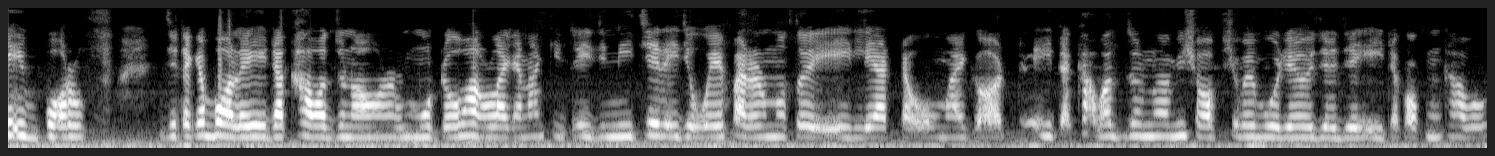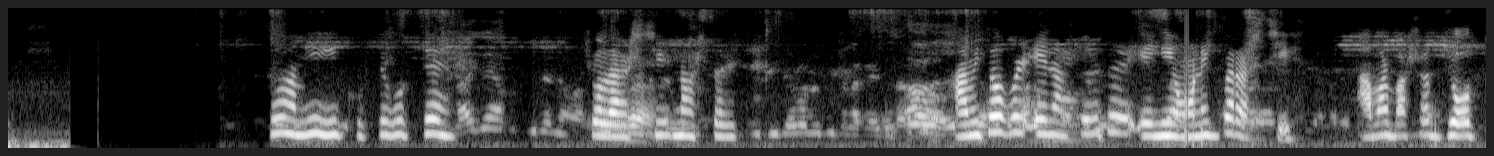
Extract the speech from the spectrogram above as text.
এই বরফ যেটাকে বলে, এটা খাওয়ার জন্য আমার মোটেও ভালো লাগে না। কিন্তু এই যে নিচের এই যে ওয়েফারের মতো এই লেয়ারটা ও মাই গড এইটা খাওয়ার জন্য আমি সবসময় মরে হয়ে যাই যে এইটা কখন খাব। তো আমি ঘুরতে ঘুরতে চলে আসছি নার্সারিতে। আমি তো আবার এই নার্সারিতে এ নিয়ে অনেকবার আসছি। আমার বাসার যত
